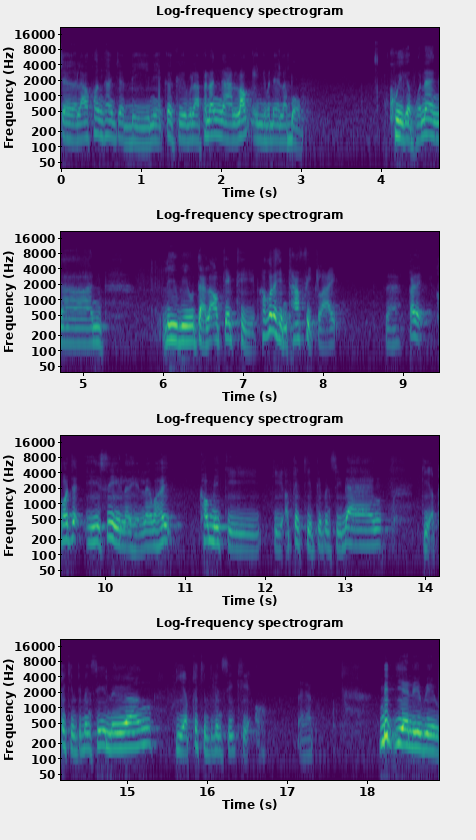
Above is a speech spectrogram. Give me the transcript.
เจอแล้วค่อนข้างจะดีเนี่ยก็คือเวลาพนักงานล็อกอินไปในระบบ คุยกับหัวหน้างานรีวิวแต่ละ objective เขาก็จะเห็น traffic light นะก็เขาจะ easy เลยเห็นเลยว่าเฮ้ยเขามีกี่กี่ objective ที่เป็นสีแดง กี่ objective ที่เป็นสีเหลือง กี่ objective ที่เป็นสีเขียวนะครับ mid year review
